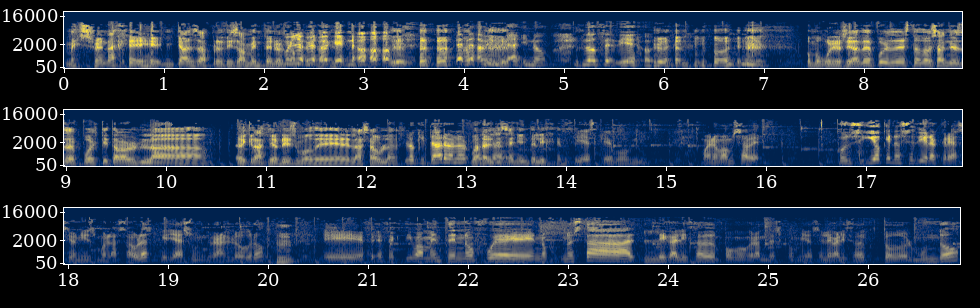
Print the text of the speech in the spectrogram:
Me suena que en Kansas precisamente no Pues está yo creo que no. Ahí no. No cedieron. Como curiosidad, después de esto, dos años después quitaron la, el creacionismo de las aulas. Lo quitaron. ¿no? Bueno, O el sea, diseño inteligente. Sí, es que Bobby. Bueno, vamos a ver. Consiguió que no se diera creacionismo en las aulas, que ya es un gran logro. ¿Mm? Eh, efe- efectivamente, no fue, no, no está legalizado, pongo grandes comillas, legalizado en todo el mundo,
